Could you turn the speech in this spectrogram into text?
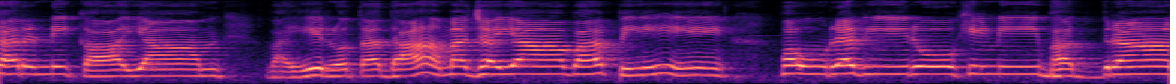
कर्णिकायां वैरुतधामजयावपि पौरवीरोहिणी भद्रां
